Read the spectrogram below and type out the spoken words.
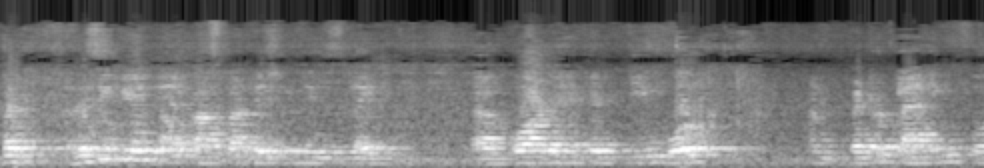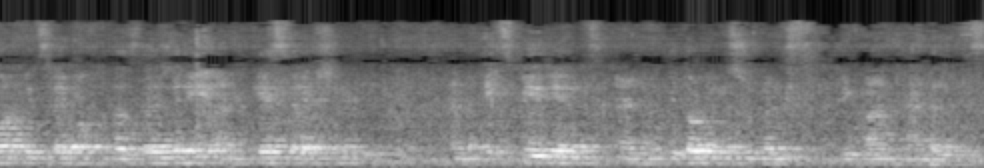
But recipient of transplantation is like uh, coordinated teamwork and better planning for this type of the surgery and case selection and experience and without instruments we can't handle this.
